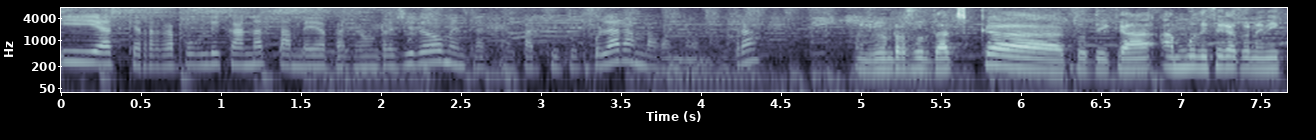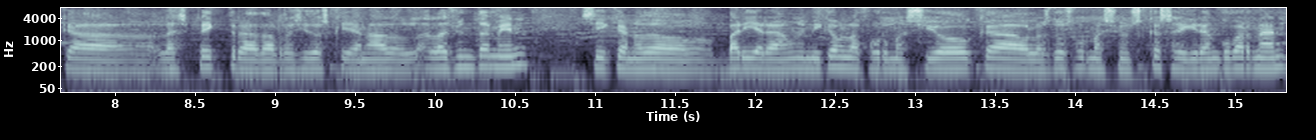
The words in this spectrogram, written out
i Esquerra Republicana també va perdre un regidor, mentre que el Partit Popular en va guanyar un altre. Doncs uns resultats que, tot i que han modificat una mica l'espectre dels regidors que hi ha a l'Ajuntament, sí que no variarà una mica amb la formació que, o les dues formacions que seguiran governant,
